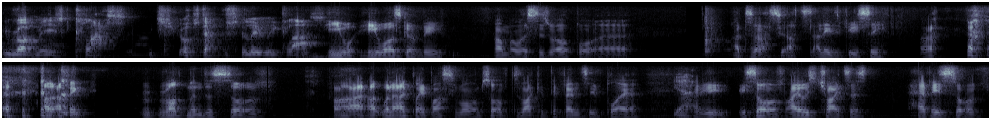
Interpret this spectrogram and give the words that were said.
Rodman is class, just absolutely class. He he was going to be on my list as well, but uh, I, just, I, I needed VC. I, think Rodman just sort of. I, when I play basketball, I'm sort of like a defensive player. Yeah. And he, he sort of, I always try to have his sort of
